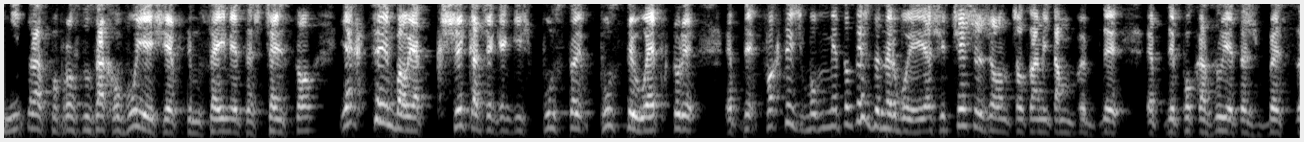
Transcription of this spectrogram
Nitras po prostu zachowuje się w tym Sejmie też często jak cymbał, jak krzykać, jak jakiś pusty, pusty łeb, który faktycznie, bo mnie to też denerwuje. Ja się cieszę, że on czasami tam pokazuje też bez,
